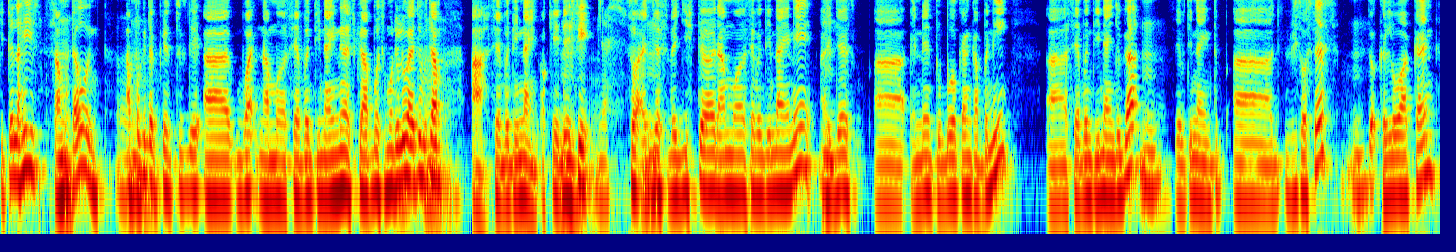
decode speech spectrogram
kita lahir sama hmm. tahun. Hmm. Apa kita kita uh, buat nama 79ers ke apa semua dulu itu hmm. macam ah 79. Okay, that's it. Yes. So I just register nama 79 ni, hmm. I just uh, and then tubuhkan company uh, 79 juga. Hmm. 79 tu, uh, resources hmm. untuk keluarkan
